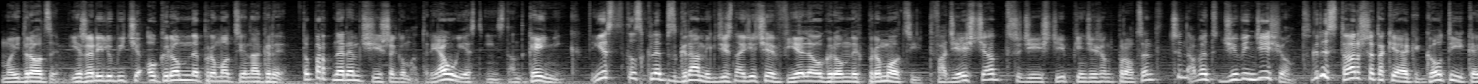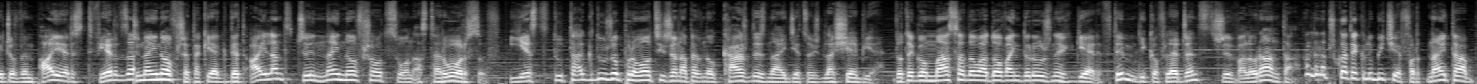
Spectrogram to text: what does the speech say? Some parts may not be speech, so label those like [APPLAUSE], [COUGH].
Moi drodzy, jeżeli lubicie ogromne promocje na gry, to partnerem dzisiejszego materiału jest Instant Gaming. Jest to sklep z grami, gdzie znajdziecie wiele ogromnych promocji 20, 30, 50% czy nawet 90%. Gry starsze takie jak GOTY, Cage of Empires, Twierdza, czy najnowsze takie jak Dead Island, czy najnowsza odsłona Star Warsów. Jest tu tak dużo promocji, że na pewno każdy znajdzie coś dla siebie. Do tego masa doładowań do różnych gier, w tym League of Legends czy Valoranta. Ale na przykład jak lubicie Fortnite'a,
